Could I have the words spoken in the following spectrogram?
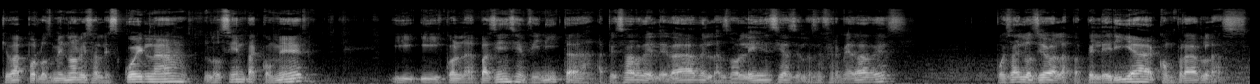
que va por los menores a la escuela, los sienta a comer y, con la paciencia infinita, a pesar de la edad, de las dolencias, de las enfermedades, pues ahí los lleva a la papelería a comprar las,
